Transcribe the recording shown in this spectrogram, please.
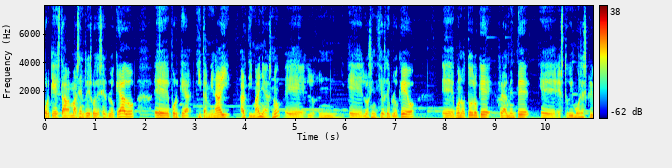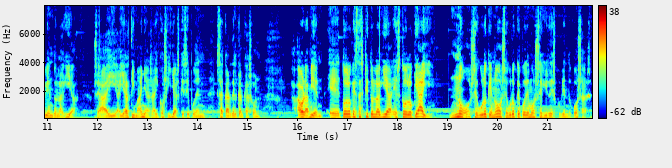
porque está más en riesgo de ser bloqueado, eh, porque, y también hay artimañas, ¿no? Eh, mm, eh, los inicios de bloqueo, bueno, todo lo que realmente estuvimos escribiendo en la guía. O sea, hay, hay, artimañas, hay cosillas que se pueden sacar del carcasón. Ahora bien, ¿todo lo que está escrito en la guía es todo lo que hay? No, seguro que no, seguro que podemos seguir descubriendo cosas.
